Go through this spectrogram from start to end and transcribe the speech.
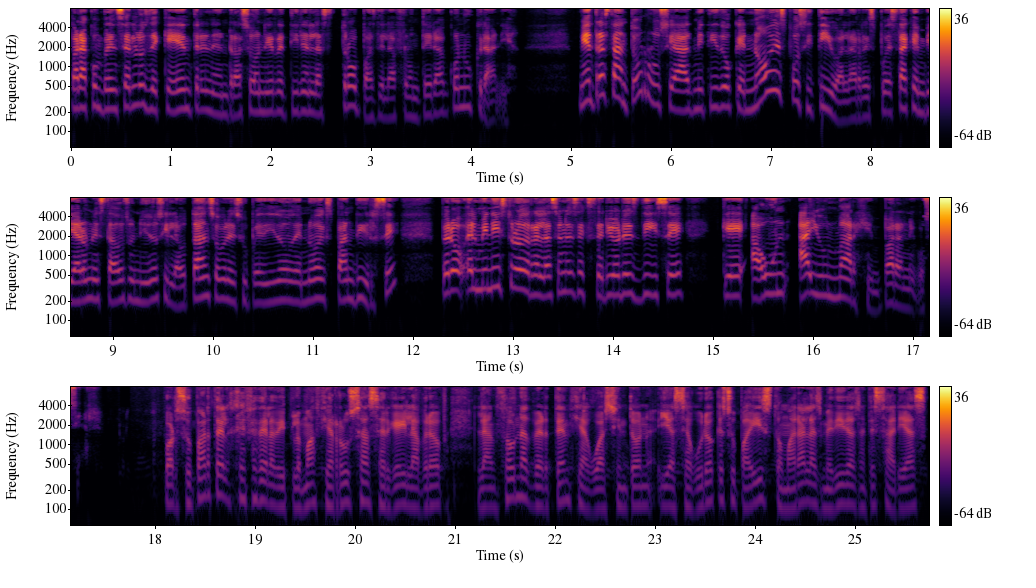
para convencerlos de que entren en razón y retiren las tropas de la frontera con Ucrania. Mientras tanto, Rusia ha admitido que no es positiva la respuesta que enviaron Estados Unidos y la OTAN sobre su pedido de no expandirse, pero el ministro de Relaciones Exteriores dice que aún hay un margen para negociar. Por su parte, el jefe de la diplomacia rusa, Sergei Lavrov, lanzó una advertencia a Washington y aseguró que su país tomará las medidas necesarias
